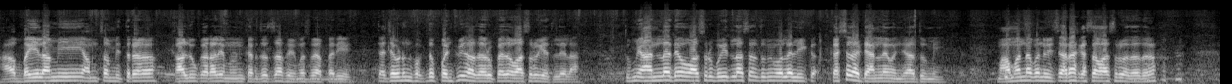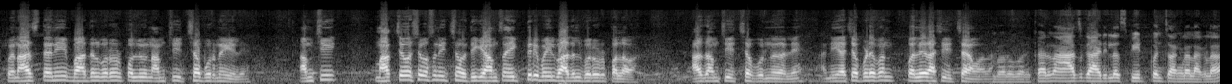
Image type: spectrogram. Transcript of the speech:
हा बैल आम्ही आमचा मित्र कालू कराले म्हणून कर्जतचा फेमस व्यापारी आहे. त्याच्याकडून फक्त पंचवीस हजार रुपयाचा वासरू घेतलेला. तुम्ही आणला तेव्हा वासरू बघितला असेल तुम्ही बोला लिक कशासाठी आणलाय? म्हणजे हा तुम्ही. मामांना पण विचारा कसा वासरू होता तो. पण आज त्यांनी बादल बरोबर आमची इच्छा पूर्ण केली. आमची मागच्या वर्षापासून इच्छा होती की आमचा एकतरी बैल बादल बरोबर पलावा. आज आमची इच्छा पूर्ण झाली आणि याच्यापुढे पण पलेल अशी इच्छा आहे आम्हाला. बरोबर कारण आज गाडीला स्पीड पण चांगला लागला.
